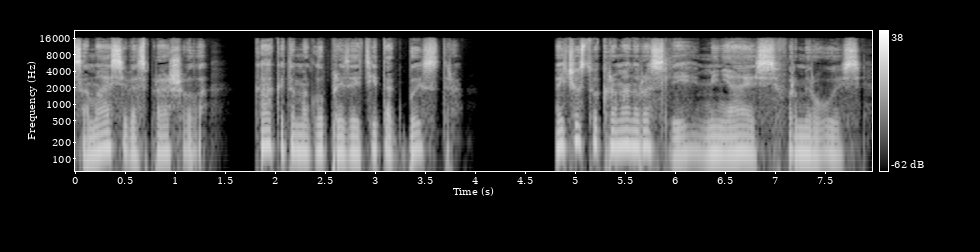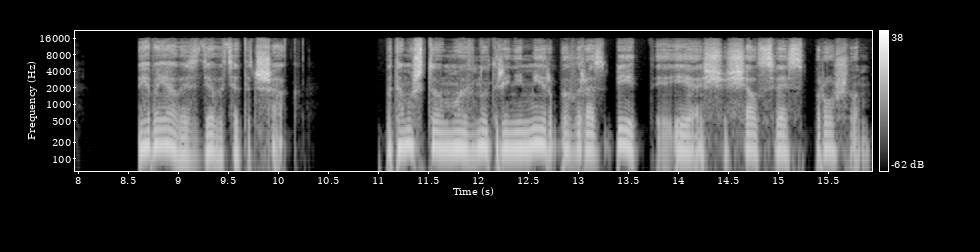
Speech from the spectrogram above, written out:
сама себя спрашивала, как это могло произойти так быстро. Мои чувства к Роману росли, меняясь, формируясь. я боялась сделать этот шаг, потому что мой внутренний мир был разбит и ощущал связь с прошлым,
